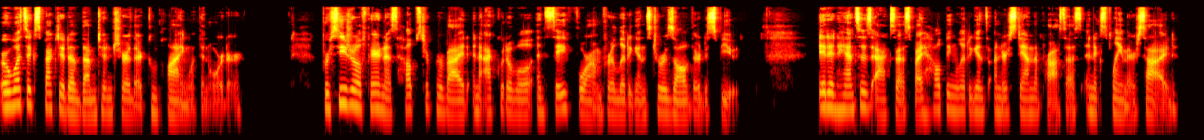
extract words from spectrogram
or what's expected of them to ensure they're complying with an order. Procedural fairness helps to provide an equitable and safe forum for litigants to resolve their dispute. It enhances access by helping litigants understand the process and explain their side.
